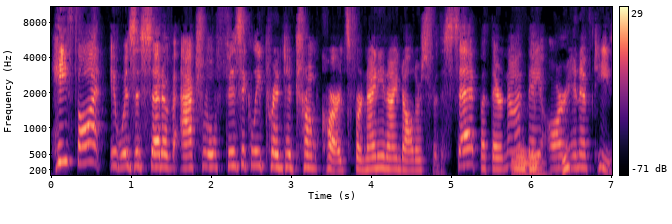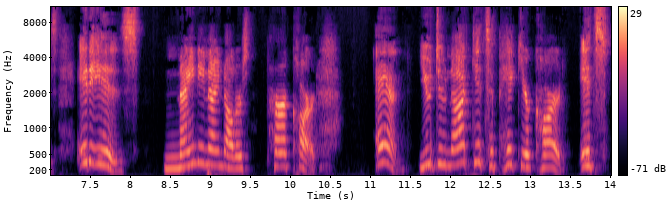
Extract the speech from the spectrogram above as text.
He thought it was a set of actual physically printed Trump cards for $99 for the set, but they're not. Mm-hmm. They are NFTs. It is $99 per card. And you do not get to pick your card. It's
